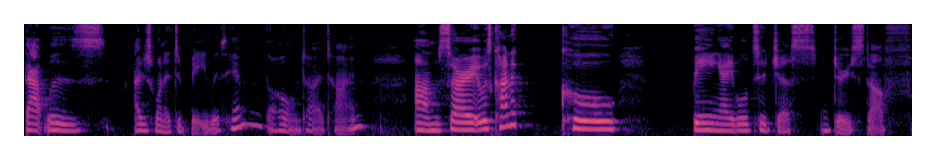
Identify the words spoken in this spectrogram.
that was I just wanted to be with him the whole entire time. Um, so it was kind of cool being able to just do stuff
